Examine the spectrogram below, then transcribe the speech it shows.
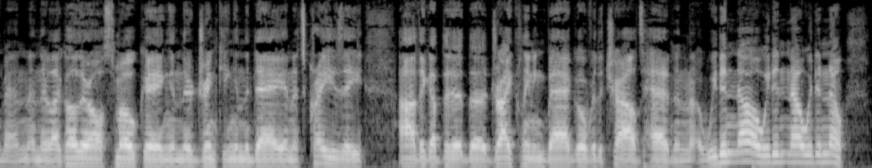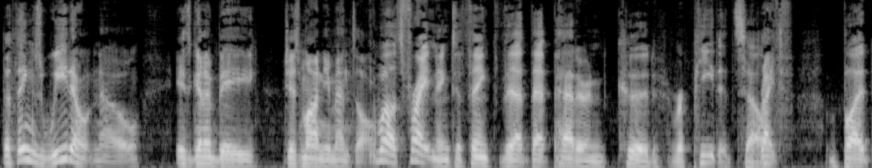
Men and they're like, oh, they're all smoking and they're drinking in the day and it's crazy. Uh, they got the the dry cleaning bag over the child's head and we didn't know, we didn't know, we didn't know. The things we don't know is going to be just monumental. Well, it's frightening to think that that pattern could repeat itself. Right. But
